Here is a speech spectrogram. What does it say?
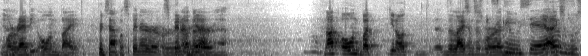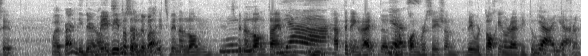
Yeah. already owned by For example, Spinnr or Spinnr, other. yeah. not owned, but you know th- the licenses were already yeah exclusive. Well, apparently they're not Maybe it was a, exclusive, diba? it, has been a long it's been a long time Yeah. happening, right? The, the conversation they were talking already to Yeah, yeah. different.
